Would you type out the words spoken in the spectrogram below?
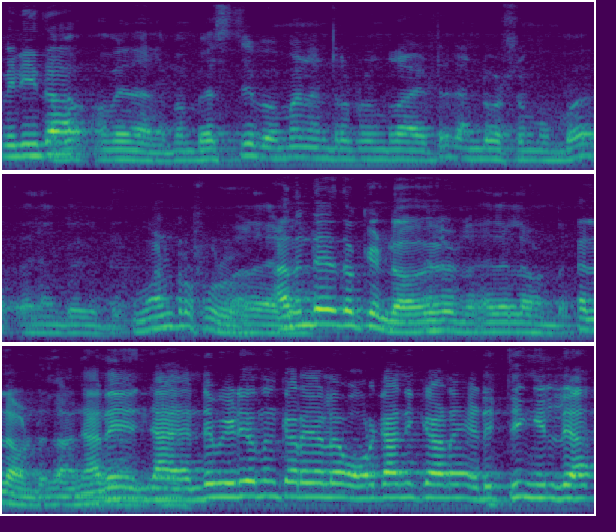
വിനീത അപ്പം ബെസ്റ്റ് വുമൺ എന്റർപ്രണർ ആയിട്ട് രണ്ട് വർഷം മുമ്പ് ഞങ്ങൾക്ക് കിട്ടി. വണ്ടർഫുൾ അതിന്റെ ഇതൊക്കെ ഉണ്ടോ? എല്ലാം ഇതെല്ലാം ഉണ്ട്. എല്ലാം ഉണ്ട്. ഞാൻ എന്റെ വീഡിയോ നിങ്ങൾക്ക് അറിയാലോ ഓർഗാനിക് ആണ് എഡിറ്റിംഗ് ഇല്ല.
